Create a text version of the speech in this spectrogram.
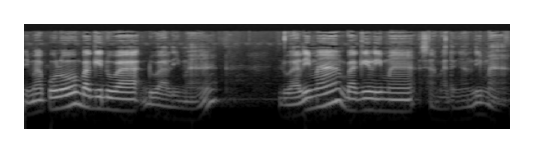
50 bagi 2, 25. 25 bagi 5 sama dengan 5.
